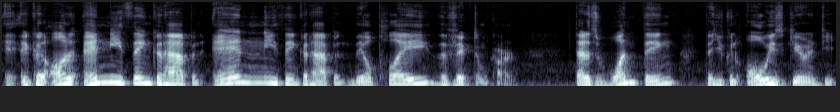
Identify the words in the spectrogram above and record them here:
It, it could on anything could happen. Anything could happen. They'll play the victim card. That is one thing that you can always guarantee.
